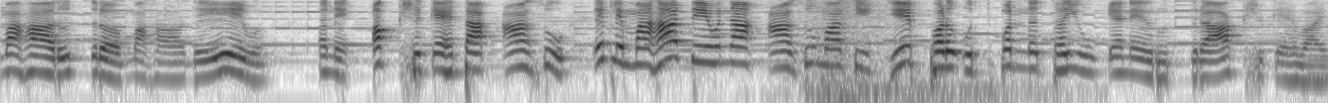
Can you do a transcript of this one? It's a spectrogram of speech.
મહારુદ્ર, મહાદેવ. અને અક્ષ કહેતા આંસુ એટલે મહાદેવના આંસુમાંથી જે ફળ ઉત્પન્ન થયું એને રુદ્રાક્ષ કહેવાય.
